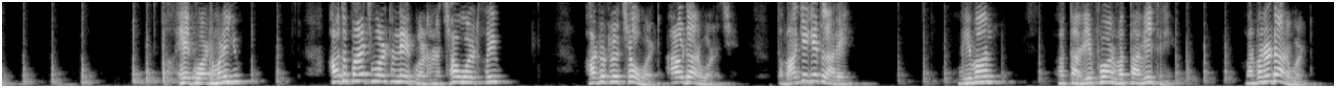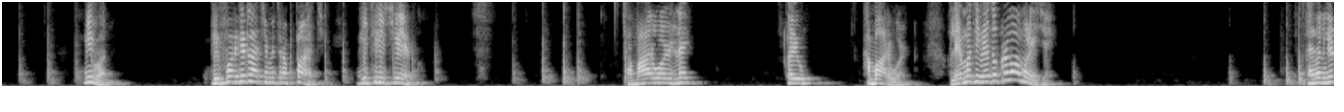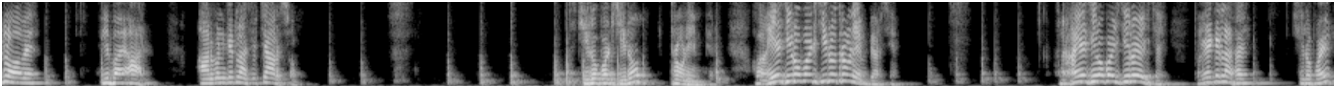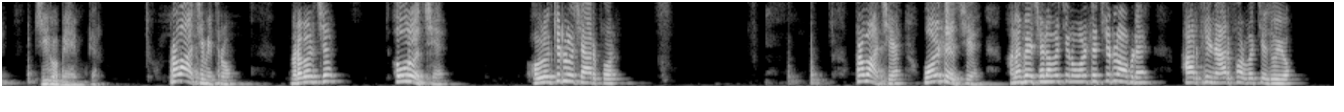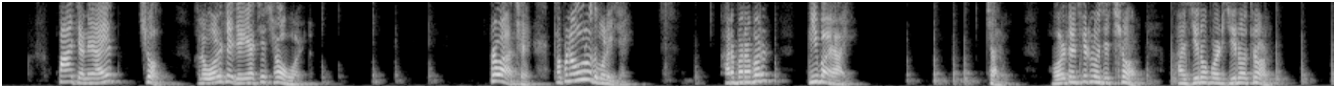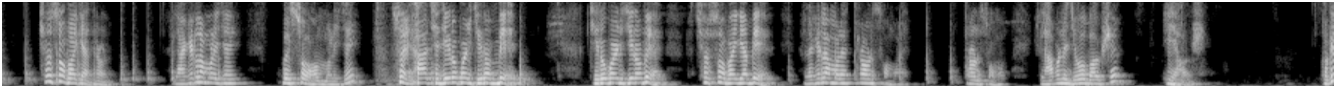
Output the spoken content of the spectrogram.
એક વોલ્ટ મળી ગયું. આ તો પાંચ વોલ્ટ અને એક વોલ્ટ અને છ વોલ્ટ થયું. આ ટોટલ છ વોલ્ટ આ અઢાર વોલ્ટ છે. તો બાકી કેટલા રહે? વી વન વત્તા વી ફોર વત્તા વી થ્રી. બરાબર અઢાર volt. V one. V four કેટલા છે મિત્રો? પાંચ. વી થ્રી છે એક. તો બાર વોલ્ટ લે. કયું? આ બાર વોલ્ટ. એટલે એમાંથી વહેતો પ્રવાહ મળી જાય. આઈ વન કેટલો આવે? V by R. R one કેટલા છે? ચારસો. જીરો પોઈન્ટ જીરો ત્રણ એમ્પિયર. હવે એ જીરો પોઈન્ટ જીરો ત્રણ એમ્પિયર છે. અને અહીંયા ઝીરો પોઈન્ટ ઝીરો એક છે. તો એ કેટલા થાય? ઝીરો પોઈન્ટ ઝીરો બે એમ્પિયર. પ્રવાહ છે મિત્રો. બરાબર છે? અવરોધ છે. અવરોધ કેટલો છે? આર ફોર પ્રવાહ છે. વોલ્ટેજ છે. અને બે છેડા વચ્ચેનો વોલ્ટેજ કેટલો આપણે? આર થ્રી અને આર ફોર વચ્ચે જોયો. પાંચ અને આ એક છ. અને વોલ્ટેજ અહીંયા છે છ વોલ્ટ પ્રવાહ છે. તો આપણને અવરોધ મળી જાય. આર બરાબર પી બાય આઈ ચાલો. વોલ્ટેજ કેટલો છે? છ. આ ઝીરો પોઈન્ટ ઝીરો ત્રણ છસો ભાગ્યા ત્રણ. એટલે આ કેટલા મળી જાય? બસો હોમ મળી જાય. સોરી આ છે ઝીરો પોઈન્ટ ઝીરો બે. ઝીરો પોઈન્ટ ઝીરો બે, છસો ભાગ્યા બે. એટલે કેટલા મળે? ત્રણસો મળે. ત્રણસો ઓહમ. એટલે આપણને જવાબ આવશે એ આવશે. ઓકે?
